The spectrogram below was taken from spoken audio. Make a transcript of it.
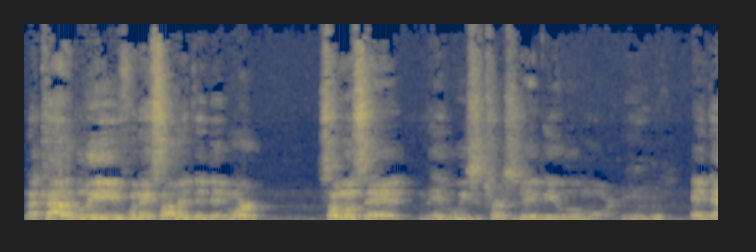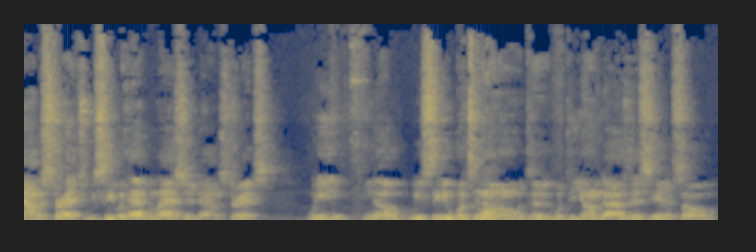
And I kind of believe when they saw that it didn't work, someone said maybe we should trust JB a little more. Mm-hmm. And down the stretch, we see what happened last year. Down the stretch, we you know we see what's Yeah. going on with the with the young guys this year. So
